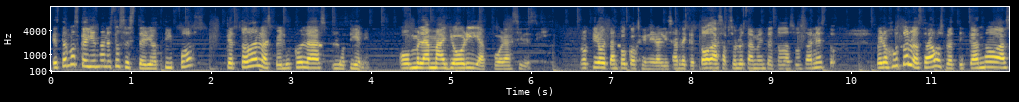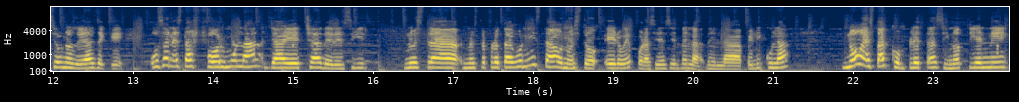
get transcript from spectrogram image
estamos cayendo en estos estereotipos que todas las películas lo tienen, o la mayoría, por así decir. No quiero tampoco generalizar de que todas, absolutamente todas usan esto, pero justo lo estábamos platicando hace unos días de que usan esta fórmula ya hecha de decir, nuestra, nuestra protagonista o nuestro héroe, por así decir, de la, de la película, no está completa si no tiene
